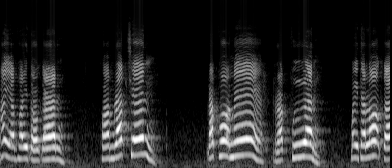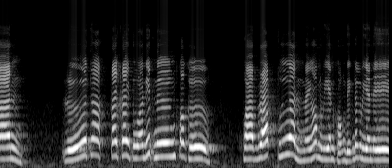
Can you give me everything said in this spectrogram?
ให้อภัยต่อกัน ความรักเช่น รักพ่อแม่ รักเพื่อน ไม่ทะเลาะกัน หรือถ้าใกล้ ๆ ตัวนิดนึงก็คือ ความรักเพื่อนในห้องเรียนของเด็กนักเรียนเอง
